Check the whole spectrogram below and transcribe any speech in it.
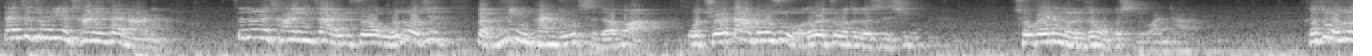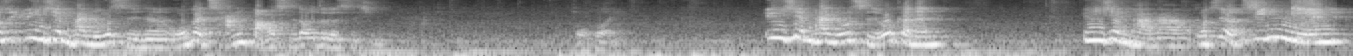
但这中间的差异在哪里？这中间差异在于说，我如果是本命盘如此的话，我绝大多数我都会做这个事情，除非那个女生我不喜欢她。可是我说是运线盘如此呢，我会常保持都这个事情，不会。运线盘如此，我可能。运线盘啊，我只有今年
